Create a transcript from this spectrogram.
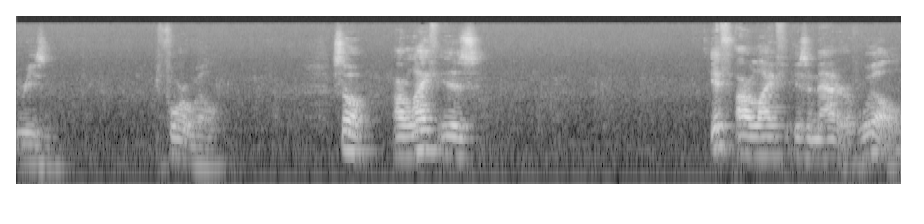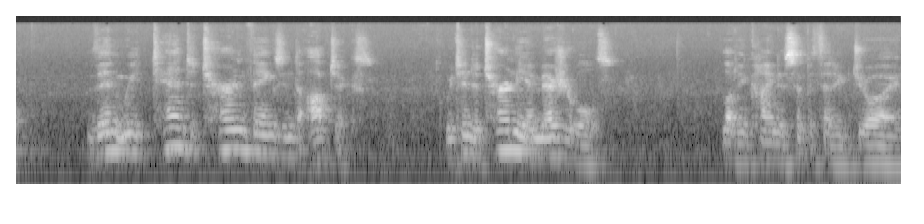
reason, before will. So our life is, if our life is a matter of will, then we tend to turn things into objects. We tend to turn the immeasurables, loving kindness, sympathetic joy,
